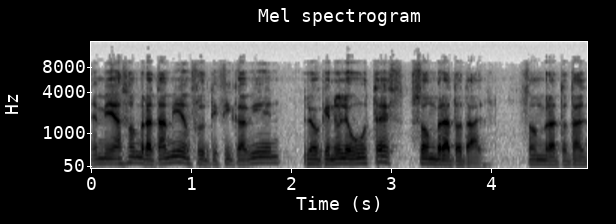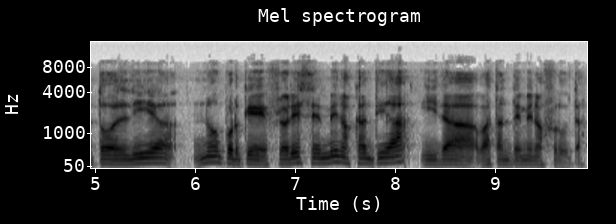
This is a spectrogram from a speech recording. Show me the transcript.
En media sombra también fructifica bien. Lo que no le gusta es sombra total. Sombra total todo el día, no porque florece en menos cantidad y da bastante menos fruta.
